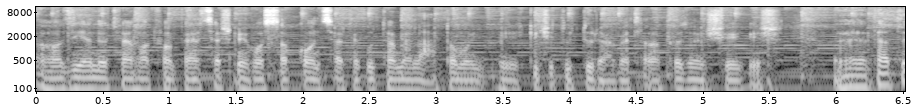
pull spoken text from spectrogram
az ilyen 50-60 percesnél hosszabb koncertek után már látom, hogy egy kicsit úgy türelmetlen a közönség, és tehát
